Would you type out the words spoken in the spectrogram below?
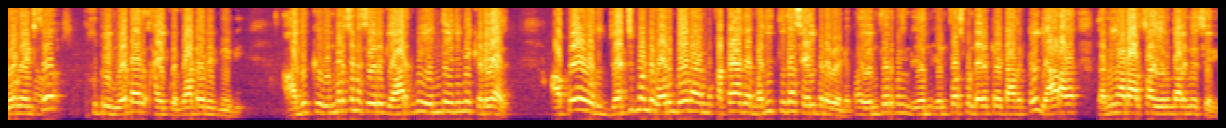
go supreme court or high court whatever it maybe அதுக்கு விமர்சனம் செய்யறதுக்கு யாருக்குமே எந்த இதுவுமே கிடையாது. அப்போ ஒரு ஜட்மெண்ட் வரும்போது நம்ம கட்டாயம் அதை மதித்து தான் செயல்பட வேண்டும். என்ஃபோர்ஸ்மெண்ட் என்போர்ஸ்மெண்ட் டைரக்டரேட் ஆகட்டும் யாராக தமிழ்நாடு அரசாக இருந்தாலுமே சரி.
